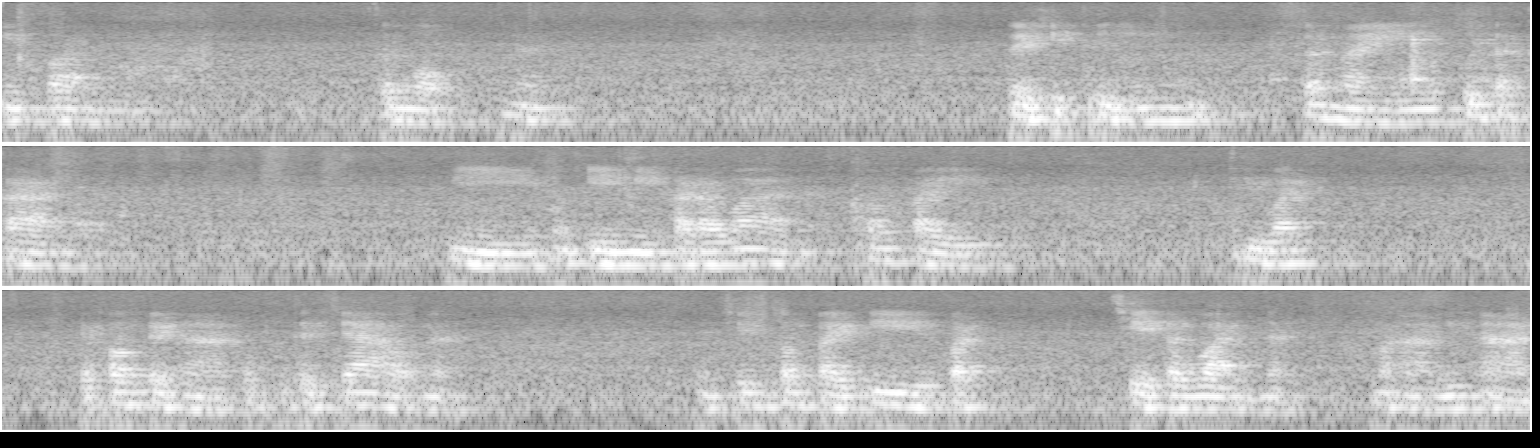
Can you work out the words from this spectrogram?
มีความสงบนะเลยคิดถึงสมัยพุทธกาลมีบาง ทีมีคารวาสเข้าไปที่วัดแต่เข้าไปหาพระพุทธเจ้านะอย่างเช่นเข้าไปที่วัดเชตวันนะมหาวิหาร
